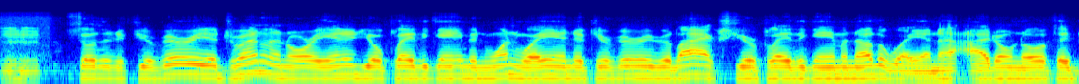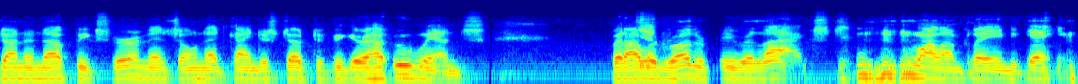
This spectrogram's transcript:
Mm-hmm. So that if you're very adrenaline oriented, you'll play the game in one way, and if you're very relaxed, you'll play the game another way. And I don't know if they've done enough experiments on that kind of stuff to figure out who wins. but I Yeah. would rather be relaxed while I'm playing the game.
